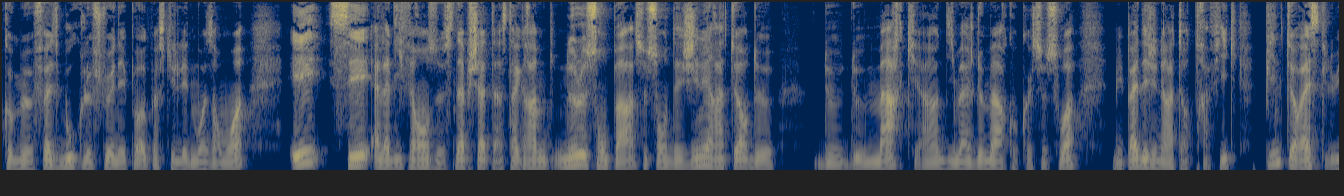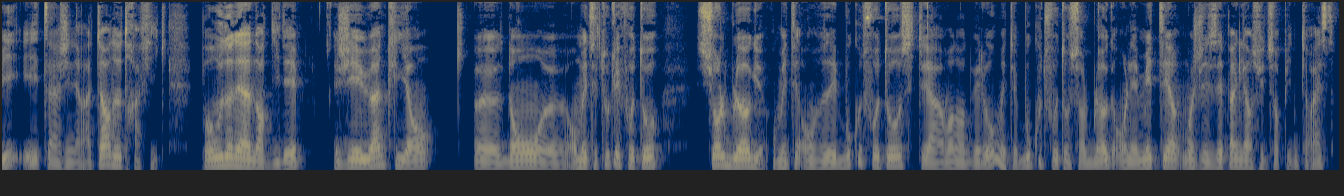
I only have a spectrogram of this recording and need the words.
comme euh, Facebook le flux à une époque parce qu'il l'est de moins en moins. Et c'est à la différence de Snapchat, Instagram ne le sont pas. Ce sont des générateurs de de, de marques, hein, d'images de marque ou quoi que ce soit, mais pas des générateurs de trafic. Pinterest, lui, est un générateur de trafic. Pour vous donner un ordre d'idée, j'ai eu un client dont on mettait toutes les photos sur le blog, on mettait, on faisait beaucoup de photos, c'était un vendeur de vélo, on mettait beaucoup de photos sur le blog, on les mettait, moi je les épinglais ensuite sur Pinterest.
